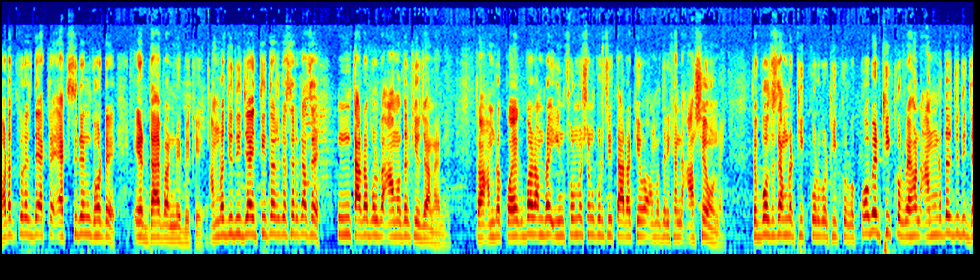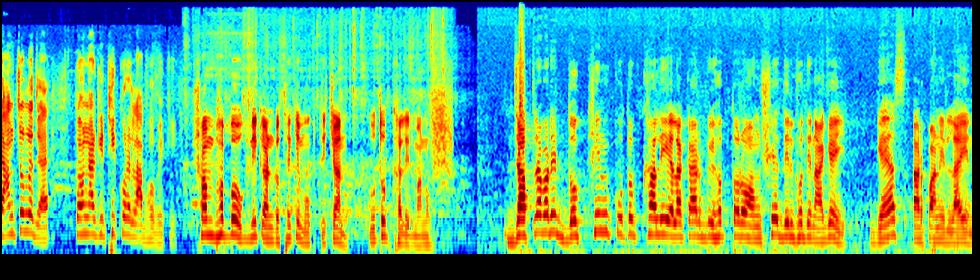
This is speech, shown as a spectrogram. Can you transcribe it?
হঠাৎ করে যদি একটা অ্যাক্সিডেন্ট ঘটে এর দায়ভার নেবে কে? আমরা যদি যাই তিতাস গ্যাসের কাছে তারা বলবে আমাদের কেউ জানায় নাই। তো আমরা কয়েকবার আমরা ইনফরমেশন করছি তারা কেউ আমাদের এখানে আসেও নাই। তো বলতেছে আমরা ঠিক করব ঠিক করব। কবে ঠিক করব? এখন আমাদের যদি যান চলে যায় তখন আর কি ঠিক করে লাভ হবে কি? সম্ভাব্য অগ্নিকাণ্ড থেকে মুক্তি চান কুতুবখালীর মানুষ। যাত্রাবাড়ির দক্ষিণ কুতুবখালী এলাকার বৃহত্তর অংশে দীর্ঘদিন আগেই গ্যাস আর পানির লাইন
